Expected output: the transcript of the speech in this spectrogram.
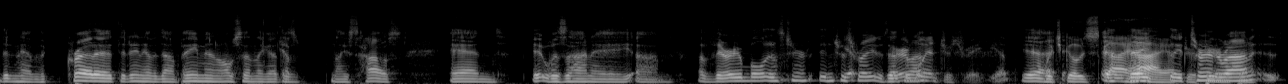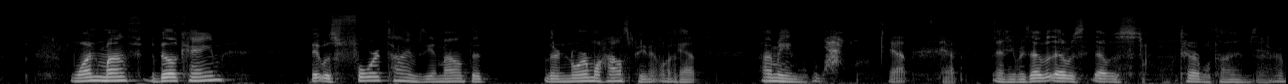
didn't have the credit, they didn't have the down payment, and all of a sudden they got yep. this nice house, and it was on a um, a variable interest interest yep. rate. Is that variable interest rate? Yep. Yeah, which goes sky and they, high. They turned around. One month the bill came, it was four times the amount that their normal house payment was. Yep. I mean, wow. Yep. Yep. Anyways, that, that was that was terrible times there.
